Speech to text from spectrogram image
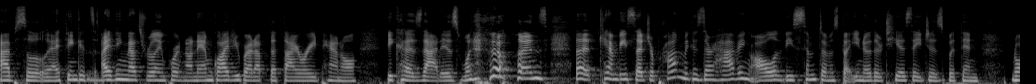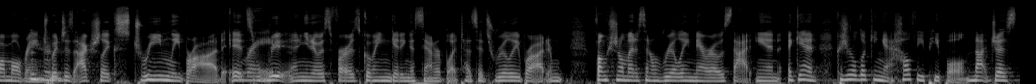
absolutely. I think it's Mm-hmm. I think that's really important. And I'm glad you brought up the thyroid panel because that is one of the ones that can be such a problem because they're having all of these symptoms, but you know their TSH is within normal range, which is actually extremely broad. It's Mm-hmm. Right. re- and you know as far as going and getting a standard blood test, it's really broad, and functional medicine really narrows that in again because you're looking at healthy people, not just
